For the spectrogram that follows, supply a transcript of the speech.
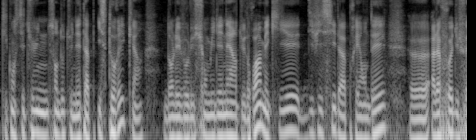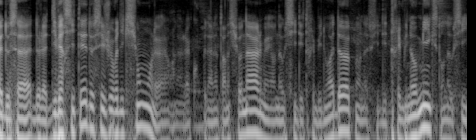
qui constitue sans doute une étape historique hein, dans l'évolution millénaire du droit, mais qui est difficile à appréhender euh, à la fois du fait de, de la diversité de ces juridictions. on a la Cour pénale internationale, mais on a aussi des tribunaux ad hoc, mais on a aussi des tribunaux mixtes, on a aussi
